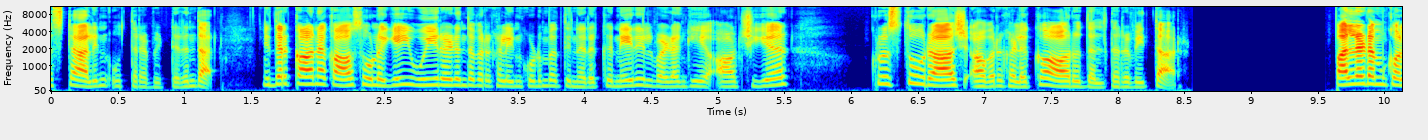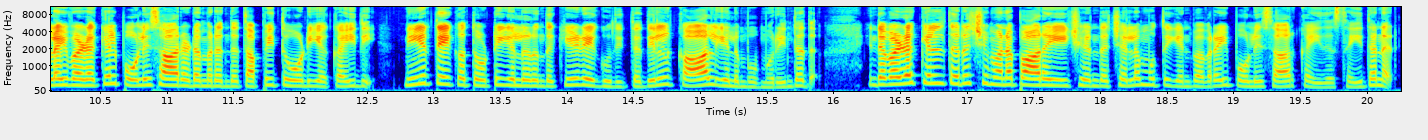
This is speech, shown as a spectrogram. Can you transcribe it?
ஸ்டாலின் உத்தரவிட்டிருந்தார். இதற்கான காசோலையை உயிரிழந்தவர்களின் குடும்பத்தினருக்கு நேரில் வழங்கிய ஆட்சியர் கிறிஸ்துராஜ் அவர்களுக்கு ஆறுதல் தெரிவித்தார். பல்லடம் கொலை வழக்கில் போலீசாரிடமிருந்து தப்பித்து ஓடிய கைதி நீர்த்தேக்க தொட்டியிலிருந்து கீழே குதித்ததில் கால் எலும்பு முறிந்தது. இந்த வழக்கில் திருச்சி மணப்பாறையைச் சேர்ந்த செல்லமுத்து என்பவரை போலீசார் கைது செய்தனர்.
